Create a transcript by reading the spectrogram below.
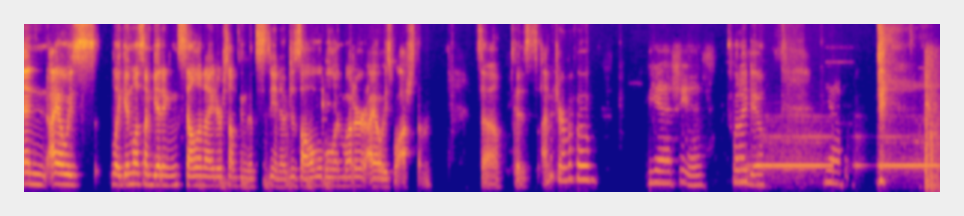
And I always like unless I'm getting selenite or something that's you know dissolvable in water, I always wash them. So because I'm a germaphobe, yeah she is that's what I do. yeah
